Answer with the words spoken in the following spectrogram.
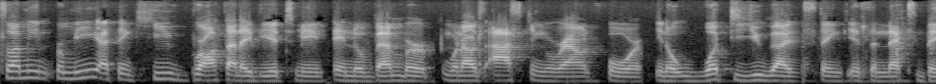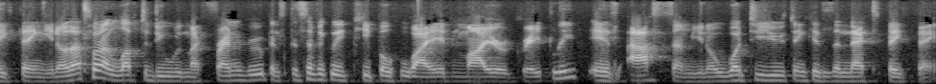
So, I mean, for me, I think he brought that idea to me in November when I was asking around for, you know, what do you guys think is the next big thing? You know, that's what I love to do with my friend group and specifically people who I admire greatly is ask them, you know, what do you think is the next big thing?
